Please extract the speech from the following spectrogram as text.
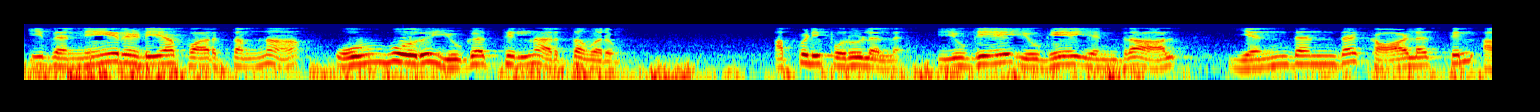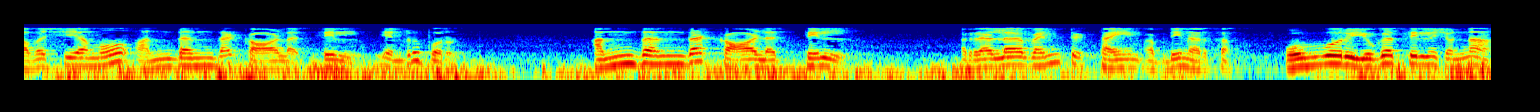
இத நேரடியா பார்த்தோம்னா ஒவ்வொரு யுகத்தில் அர்த்தம் வரும். அப்படி பொருள் அல்ல. யுகே யுகே என்றால் எந்தெந்த காலத்தில் அவசியமோ அந்தந்த காலத்தில் என்று பொருள். அந்தந்த காலத்தில் ரெலவெண்ட் டைம் அப்படின்னு அர்த்தம். ஒவ்வொரு யுகத்தில் சொன்னா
